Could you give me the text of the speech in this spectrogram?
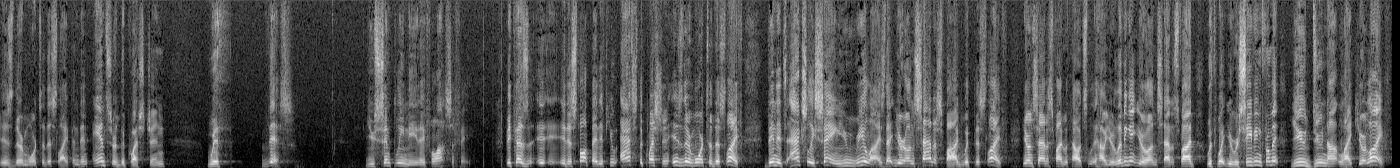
is there more to this life? And then answered the question with this You simply need a philosophy. Because it is thought that if you ask the question, Is there more to this life? then it's actually saying you realize that you're unsatisfied with this life. You're unsatisfied with how, it's, how you're living it. You're unsatisfied with what you're receiving from it. You do not like your life.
